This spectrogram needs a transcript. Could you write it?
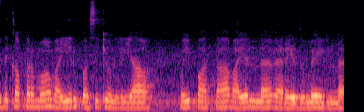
இதுக்கப்புறமா வயிறு பசிக்கும் இல்லையா? போய் பார்த்தா வயலில் வேறு எதுவுமே இல்லை.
